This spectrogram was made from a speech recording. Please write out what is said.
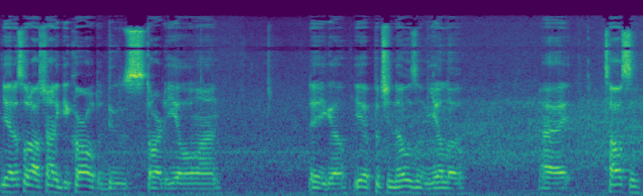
Yeah, that's what I was trying to get Carl to do, start the yellow line. There you go. Yeah, put your nose on the yellow. Alright. tossing.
